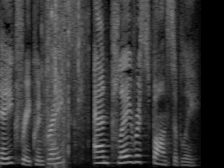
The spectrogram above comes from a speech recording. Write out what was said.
Take frequent breaks and play responsibly.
